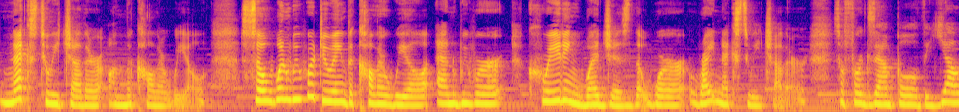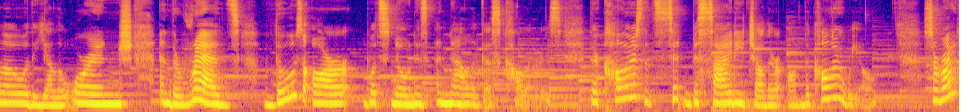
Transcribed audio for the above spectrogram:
next to each other on the color wheel. So when we were doing the color wheel and we were creating wedges that were right next to each other, so for example, the yellow, the yellow orange, and the reds, those are what's known as analogous colors. They're colors that sit beside each other on the color wheel. So right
